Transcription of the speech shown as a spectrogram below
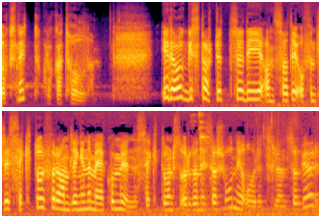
Dagsnytt klokka tolv. I dag startet de ansatte i offentlig sektor forhandlingene med kommunesektorens organisasjon i årets lønnsoppgjør.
